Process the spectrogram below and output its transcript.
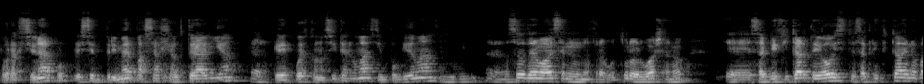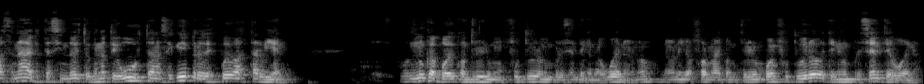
por accionar, por ese primer pasaje a Australia, Claro. que después conociste algo más y un poquito más. un poquito- Claro, Nosotros tenemos a veces en nuestra cultura uruguaya, ¿no? Eh, sacrificarte hoy, si te sacrificas y no pasa nada, que estás haciendo esto que no te gusta, no sé qué, pero después va a estar bien. Nunca podés construir un futuro en un presente que no es bueno, ¿no? La única forma de construir un buen futuro es tener un presente bueno.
